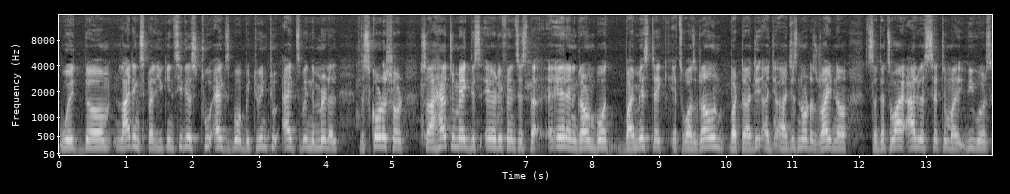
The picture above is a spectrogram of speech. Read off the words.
with the um, lighting spell. You can see there's two x between two x in the middle the score short. So i had to make this air defenses the air and ground both by mistake. It was ground but uh, I, I just noticed right now. So that's why i always said to my viewers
